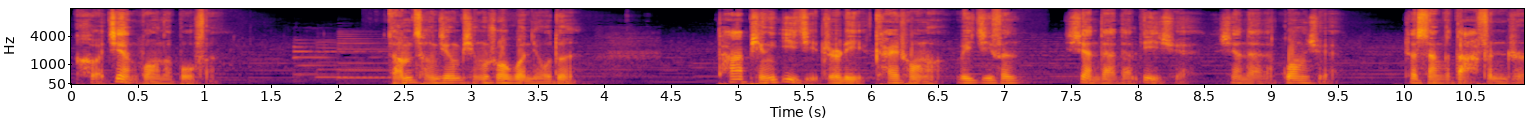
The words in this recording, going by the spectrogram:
可见光的部分。咱们曾经评说过牛顿，他凭一己之力开创了微积分、现代的力学、现代的光学这三个大分支。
